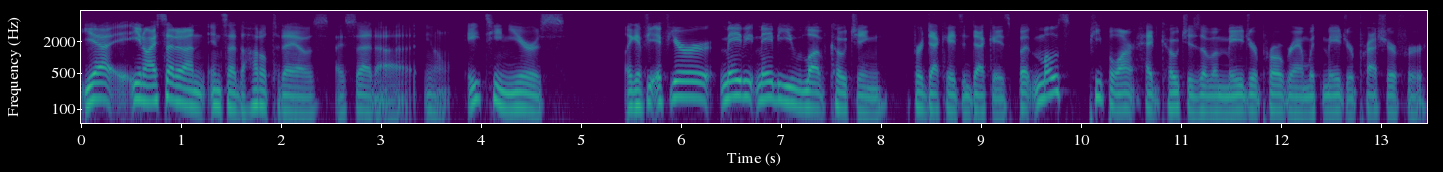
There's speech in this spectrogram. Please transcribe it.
Yeah, you know, I said it on Inside the Huddle today. I was, I said, uh, you know, 18 years. Like if you- if you're maybe maybe you love coaching for decades and decades, but most people aren't head coaches of a major program with major pressure for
